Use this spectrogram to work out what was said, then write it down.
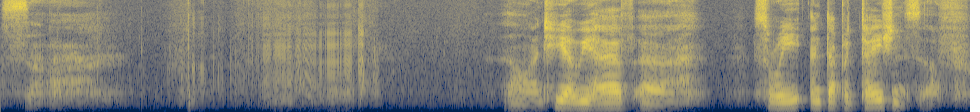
So. Oh, and here we have uh, three interpretations of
